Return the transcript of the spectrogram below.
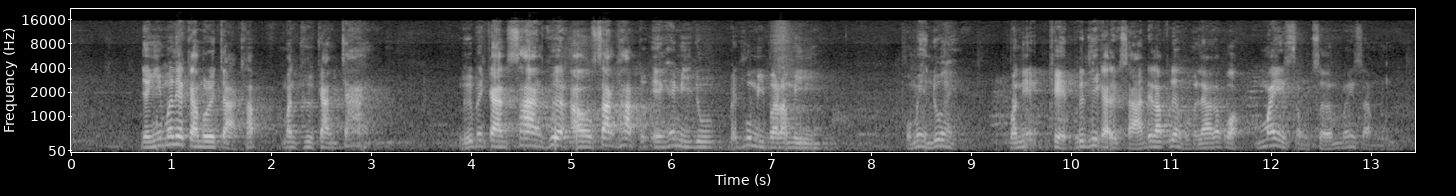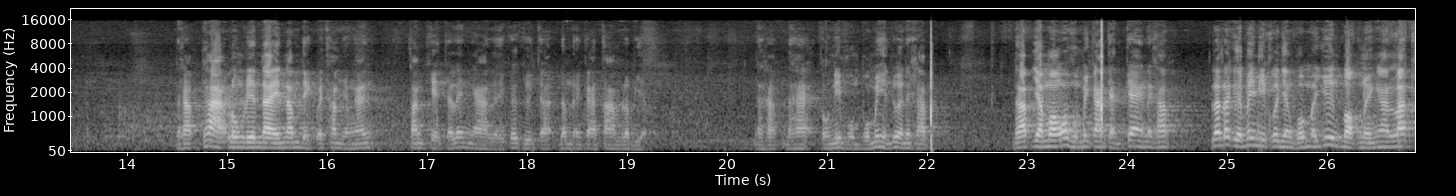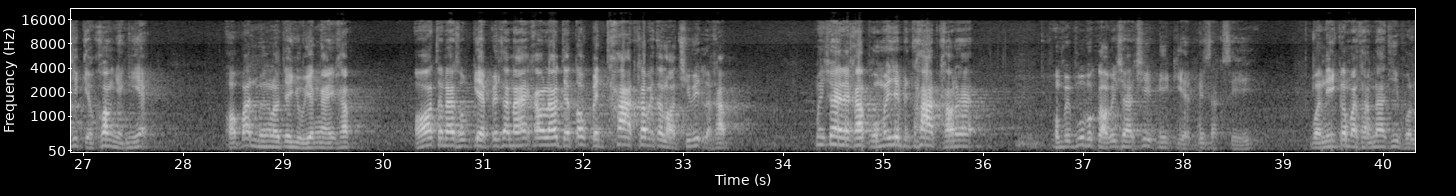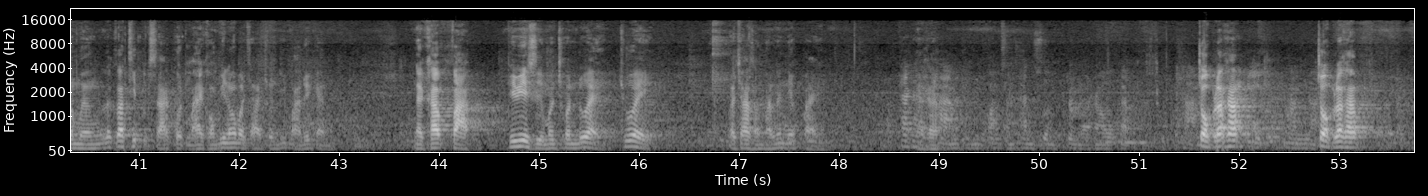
ำอย่างนี้ไม่เรียกการบริจาคครับ มันคือการจ้าง หรือเป็นการสร้างเพื่อเอาสร้างภาพตัวเองให้มีดูเป็นผู้มีบารมี ผมไม่เห็นด้วย วันนี้เขตพื้นที่การศึกษาได้รับเรื่องผมไปแล้ว แล้วบอกไม่ส่งเสริมไม่สนับสนุนนะครับ ถ้าโรงเรียนใดนำเด็กไปทำอย่างนั้น ทางเขตจะเล่นงานเลยก็คือจะดำเนินการตามระเบียบนะครับนะฮะตรงนี้ผมผมไม่เห็นด้วยนะครับนะครับ อย่ามองว่าผมเป็นการกันแกล้งนะครับ แล้วถ้าเกิดไม่มีคนอย่างผมมายื่นบอกหน่วยงานรัฐที่เกี่ยวข้องอย่างเงี้ยออกบ้านเมืองเราจะอยู่ยังไงครับอ๋อทนายสมเกียรติเป็นทนายเขาแล้วจะต้องเป็นทาสเข้าไปตลอดชีวิตเหรอครับ ไม่ใช่นะครับ ผมไม่ใช่เป็นทาสเขานะฮะผมเป็นผู้ประกอบวิชาชีพมีเกียรติมีศักดิ์ศรีวันนี้ก็มาทำหน้าที่พลเมือง แล้วก็ที่ปรึกษากฎหมายของพี่น้องประชาชนที่มาด้วยกันนะครับฝากพี่ๆสื่อมวลชนด้วยช่วย ประชาสัมพันธ์เรื่องนี้ไป ถ้าถามนะครับถามถึงความสัมพันธ์ส่วนตัวเรากับทางจบแล้วครับอดีตทางจบแล้วครับ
